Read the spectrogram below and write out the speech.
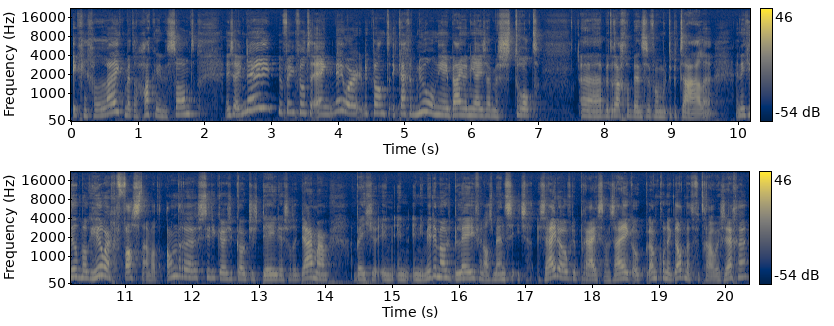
Ik, ging gelijk met de hakken in het zand. En zei, nee, dat vind ik veel te eng. Nee hoor, de klant, ik krijg het nu al niet, bijna niet eens uit mijn strot. Uh, bedrag wat mensen ervoor moeten betalen. En ik hield me ook heel erg vast aan wat andere studiekeuzecoaches deden, zodat ik daar maar een beetje in, in, in die middenmoot bleef. En als mensen iets zeiden over de prijs, dan, zei ik ook, dan kon ik dat met vertrouwen zeggen.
